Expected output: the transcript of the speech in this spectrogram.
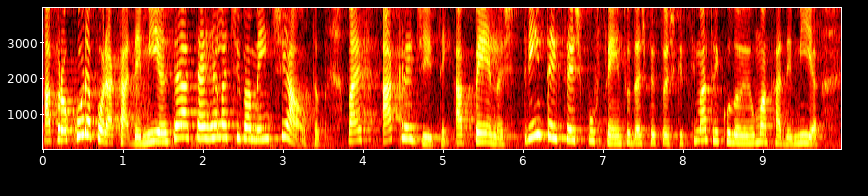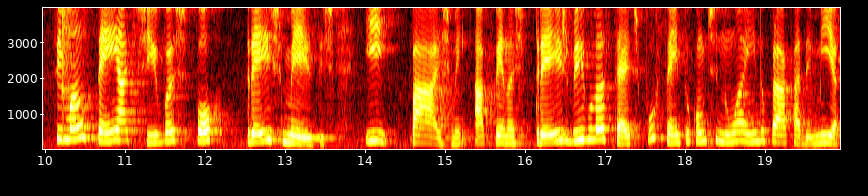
A procura por academias é até relativamente alta, mas acreditem, apenas 36% das pessoas que se matriculam em uma academia se mantêm ativas por três meses e Pasmem, apenas 3,7% continua indo para a academia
